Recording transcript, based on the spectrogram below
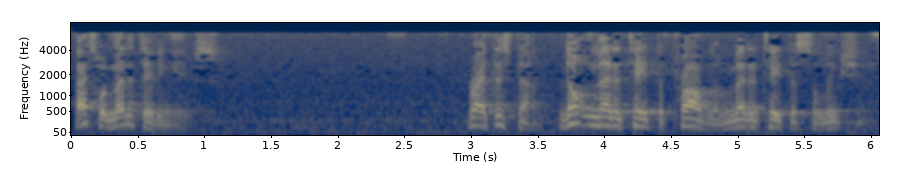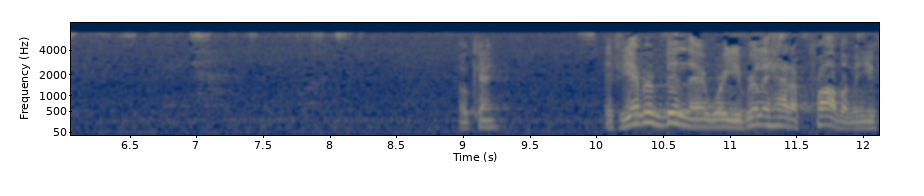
that's what meditating is. Write this down. Don't meditate the problem, meditate the solution. Okay? If you've ever been there where you've really had a problem and you've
